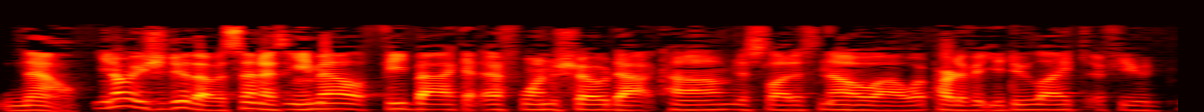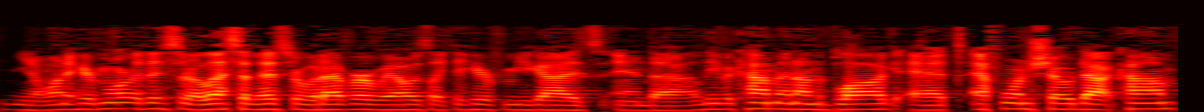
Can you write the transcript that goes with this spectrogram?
now. You know what you should do though is send us email feedback at f1show.com. Just let us know uh, what part of it you do like. If you you know want to hear more of this or less of this or whatever, we always like to hear from you guys. And uh, leave a comment on the blog at f1show.com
